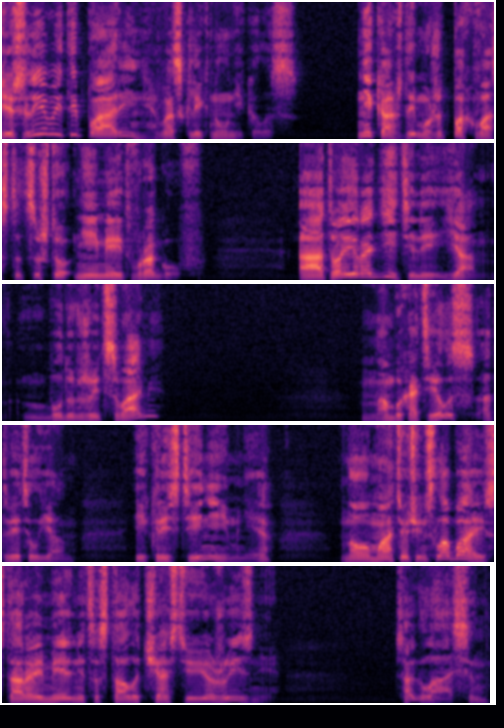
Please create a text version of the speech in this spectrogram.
«Счастливый ты парень!» — воскликнул Николас. «Не каждый может похвастаться, что не имеет врагов. А твои родители, Ян, будут жить с вами?» «Нам бы хотелось», — ответил Ян, — «и Кристине, и мне. Но мать очень слаба, и старая мельница стала частью ее жизни». «Согласен»,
